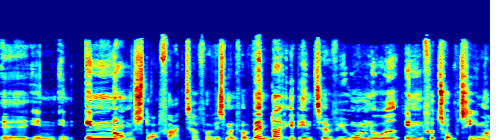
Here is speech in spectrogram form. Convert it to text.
øh, en, en enorm stor faktor, for hvis man forventer et interview om noget inden for to timer,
